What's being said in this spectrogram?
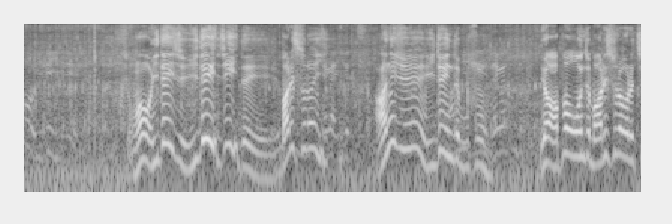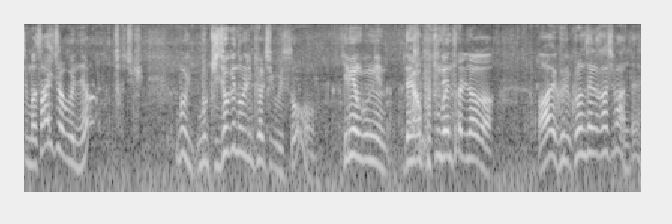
어 이대 이지. 어 2대2지 2대2지 2대2 마리수는 이. 아니지. 2대2인데 무슨. 야 아빠가 언제 마리수라 그랬지? 뭐 사이즈라고 했냐? 저 새끼, 뭐, 뭐 기적의 논리 펼치고 있어. 김영국님 내가 무슨 mental이 나가. 아이 그, 그런 생각하시면 안돼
